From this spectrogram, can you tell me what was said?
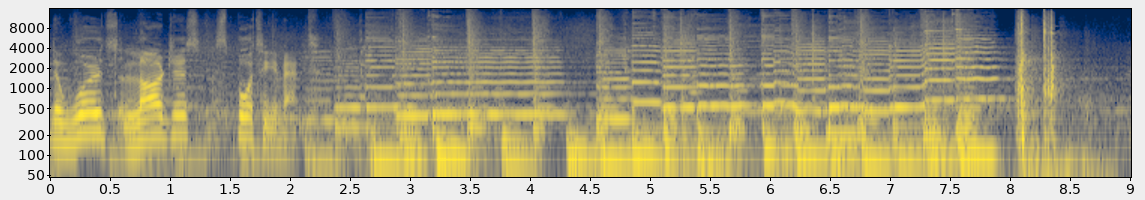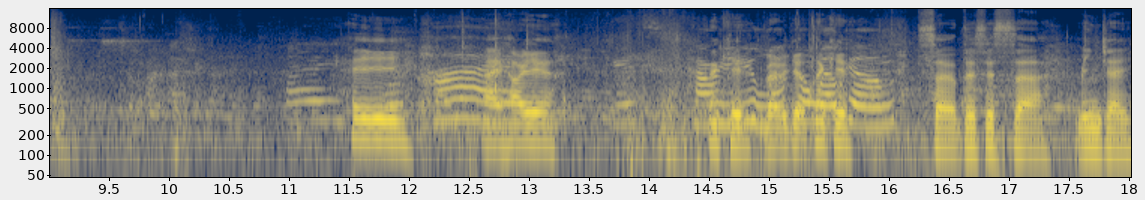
the world's largest sporting event. Hi. Hey. Hi. Hi, how are you? Good. How Thank are you. you? Very good. Welcome, Thank you. So this is uh, Minjie.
